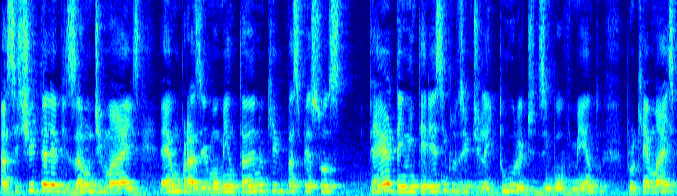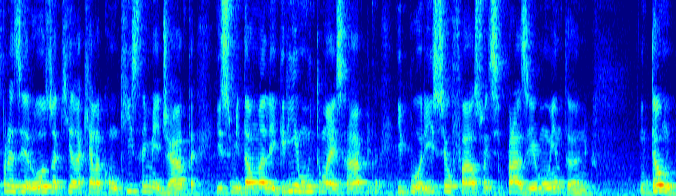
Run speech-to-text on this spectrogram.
Assistir televisão demais é um prazer momentâneo que as pessoas perdem o interesse, inclusive, de leitura, de desenvolvimento, porque é mais prazeroso aquela conquista imediata. Isso me dá uma alegria muito mais rápida e por isso eu faço esse prazer momentâneo. Então,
